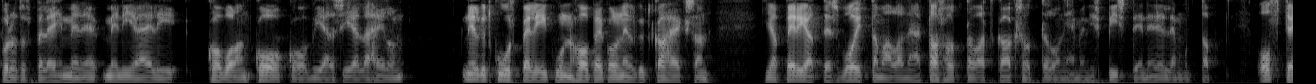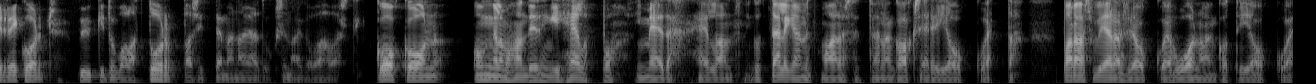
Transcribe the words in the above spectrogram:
pudotuspeleihin meniä, eli Kovolan KK vielä siellä. Heillä on 46 peliä, kun HPK on 48, ja periaatteessa voittamalla nämä tasottavat kaksi ottelua, niin he menisivät pisteen edelleen, mutta off the record pyykkituvalla torppasi tämän ajatuksen aika vahvasti. KK on ongelmahan on tietenkin helppo nimetä. Heillä on, niin kuin täälläkin on nyt mainostettu, heillä on kaksi eri joukkuetta paras vierasjoukkue ja huonoin kotijoukkue.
